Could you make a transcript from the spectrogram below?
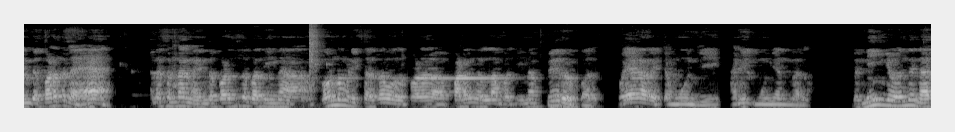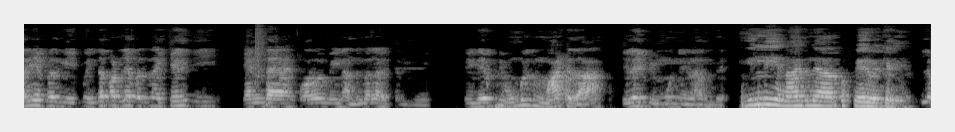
இந்த படத்துல என்ன சொன்னாங்க இந்த படத்துல பாத்தீங்கன்னா கவுண்டமணி சார் தான் ஒரு பட படங்கள்லாம் பாத்தீங்கன்னா பேர் வைப்பாரு. வைக்க மூஞ்சி அனில் மூஞ்சி அந்த மாதிரிலாம். இப்ப நீங்க வந்து நிறைய பேருக்கு இப்போ இந்த படத்துல பாத்தீங்கன்னா கெளுத்தி கெண்டை குறவை மீன் அந்த மாதிரிலாம் வச்சிருக்கீங்க. இது எப்படி உங்களுக்கு மாட்டுதா? ஜிலேபி மூஞ்சி எல்லாம் வந்து. இல்லையே நான் இதுல யாருக்கும் பேர் வைக்கலையே. இல்ல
